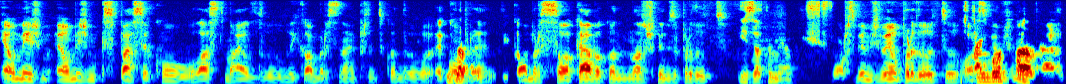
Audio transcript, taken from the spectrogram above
é o mesmo é o mesmo que se passa com o last mile do, do e-commerce não é? Portanto quando a compra Exatamente. de e-commerce só acaba quando nós recebemos o produto. Exatamente. E se não recebemos bem o produto está ou recebemos muito tarde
